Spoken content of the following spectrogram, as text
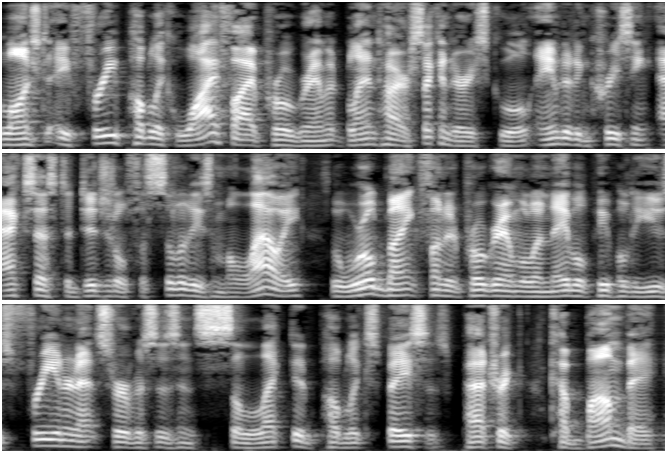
launched a free public Wi Fi program at Blantyre Secondary School aimed at increasing access to digital facilities in Malawi. The World Bank funded program will enable people to use free internet services in selected public spaces. Patrick Kabambe,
